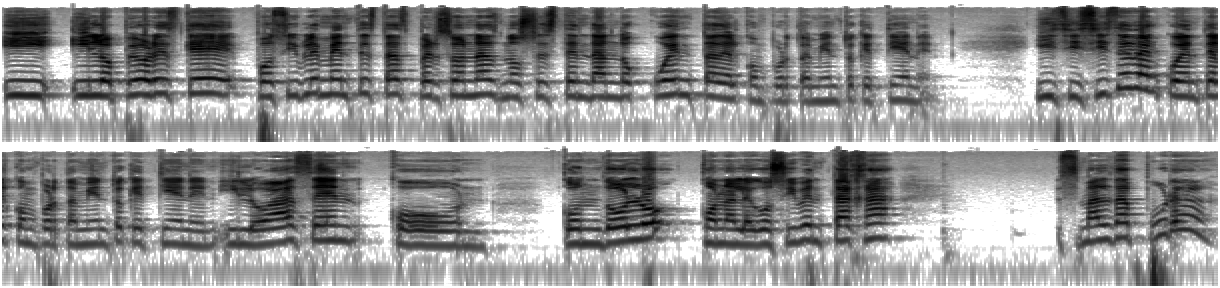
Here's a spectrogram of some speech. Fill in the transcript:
Y, y, lo peor es que posiblemente estas personas no se estén dando cuenta del comportamiento que tienen. Y si sí se dan cuenta del comportamiento que tienen y lo hacen con, con dolo, con alegosía y ventaja, es maldad pura.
